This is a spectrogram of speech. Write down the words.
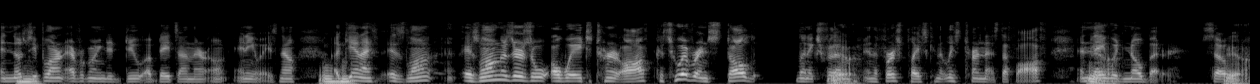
and those Mhm. people aren't ever going to do updates on their own anyways now Mhm. again I, as long as long as there's a, a way to turn it off because whoever installed linux for them in the first place can at least turn that stuff off and they would know better so yeah.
